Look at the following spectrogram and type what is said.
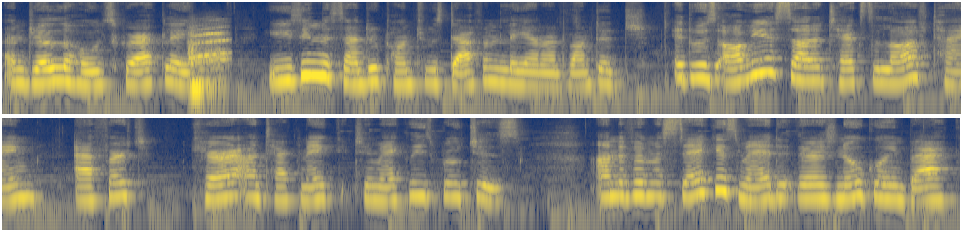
and drill the holes correctly. Using the centre punch was definitely an advantage. It was obvious that it takes a lot of time, effort, care and technique to make these brooches and if a mistake is made, there is no going back,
